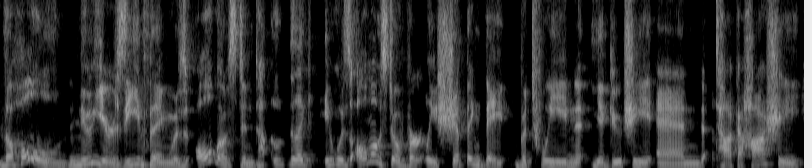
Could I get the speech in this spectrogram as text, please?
the whole new year's eve thing was almost enti- like it was almost overtly shipping bait between yaguchi and takahashi.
